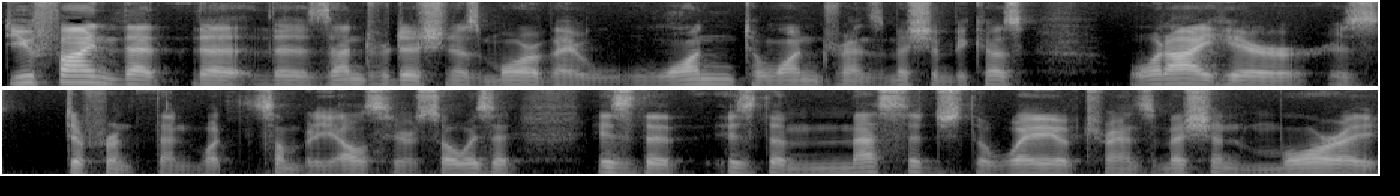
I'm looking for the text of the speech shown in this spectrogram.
Do you find that the, the Zen tradition is more of a one to one transmission? Because what I hear is different than what somebody else hears. So is it is the is the message, the way of transmission, more a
